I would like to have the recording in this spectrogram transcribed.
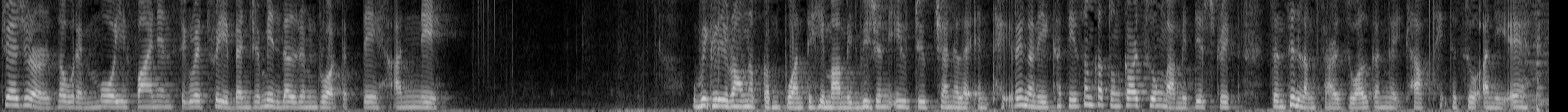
treasurer zorem moi, finance secretary benjamin lal remrota te an ni. Weekly roundup kan puan te himamit vision youtube channel en thei renga ni khati jang ka tun kar chung mamit district chanchin langsar zwal kan ngai thak thei te chu ani e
